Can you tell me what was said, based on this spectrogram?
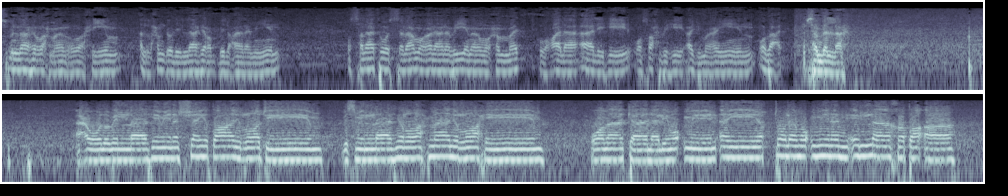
بسم الله الرحمن الرحيم. الحمد لله رب العالمين. والصلاة والسلام على نبينا محمد وعلى آله وصحبه أجمعين. وبعد. بسم الله. أعوذ بالله من الشيطان الرجيم. بسم الله الرحمن الرحيم. وما كان لمؤمن أن يقتل مؤمنا إلا خطأ.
